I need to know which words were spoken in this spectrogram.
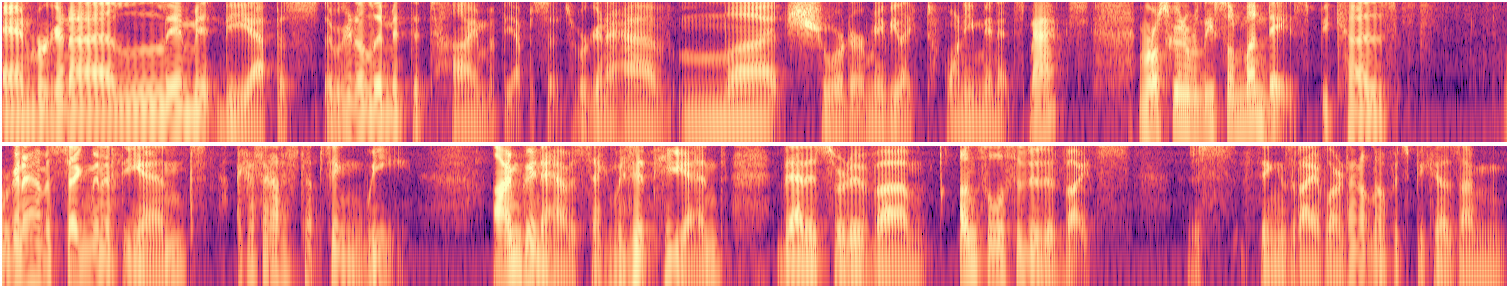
And we're going to limit the episode. We're going to limit the time of the episodes. We're going to have much shorter, maybe like 20 minutes max. And we're also going to release on Mondays because we're going to have a segment at the end. I guess I got to stop saying we I'm going to have a segment at the end that is sort of um, unsolicited advice, just things that I have learned. I don't know if it's because I'm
